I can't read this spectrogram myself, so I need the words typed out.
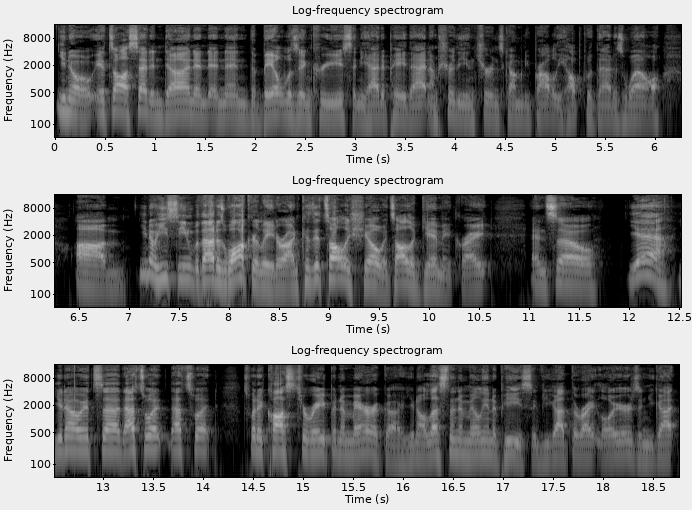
you know it's all said and done and and then the bail was increased and he had to pay that and i'm sure the insurance company probably helped with that as well um you know he's seen without his walker later on because it's all a show it's all a gimmick right and so yeah you know it's uh that's what that's what that's what it costs to rape in America. You know, less than a million a piece. If you got the right lawyers and you got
